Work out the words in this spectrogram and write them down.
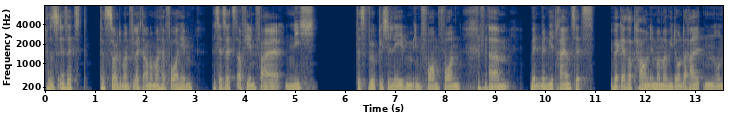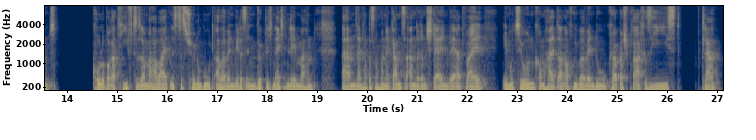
Also es ersetzt, das sollte man vielleicht auch nochmal hervorheben, es ersetzt auf jeden Fall nicht das wirkliche Leben in Form von, ähm, wenn, wenn wir drei uns jetzt über Gathertown immer mal wieder unterhalten und kollaborativ zusammenarbeiten, ist das schön und gut. Aber wenn wir das im wirklichen echten Leben machen, ähm, dann hat das nochmal einen ganz anderen Stellenwert, weil Emotionen kommen halt dann auch rüber, wenn du Körpersprache siehst. Klar,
